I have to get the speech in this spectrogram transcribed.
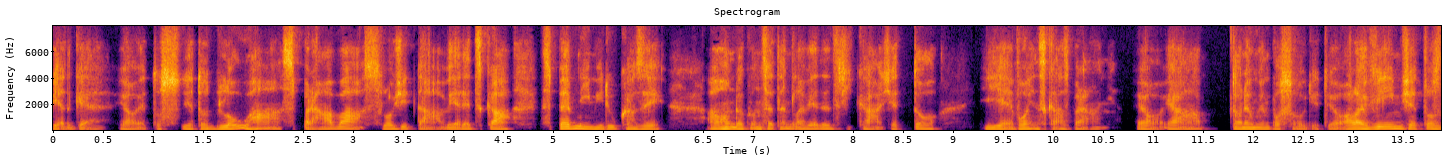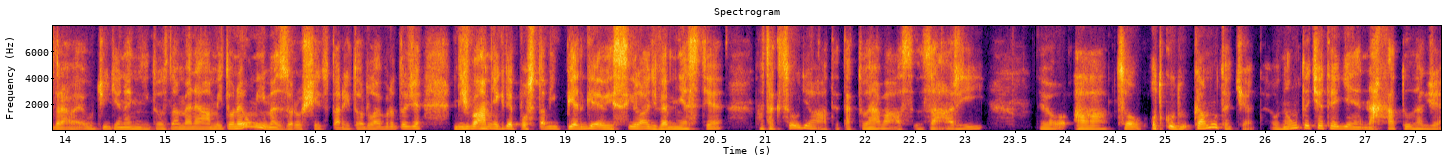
5G. Jo, je, to, je to dlouhá zpráva, složitá, vědecká, s pevnými důkazy a on dokonce tenhle vědec říká, že to je vojenská zbraň. Jo, já to neumím posoudit, jo, ale vím, že to zdravé určitě není. To znamená, my to neumíme zrušit tady tohle, protože když vám někde postaví 5G vysílač ve městě, no tak co uděláte? Tak to na vás září, Jo, a co, odkud, kam utečete? No utečete jedině na chatu, takže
